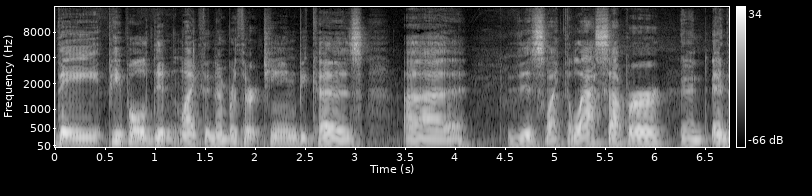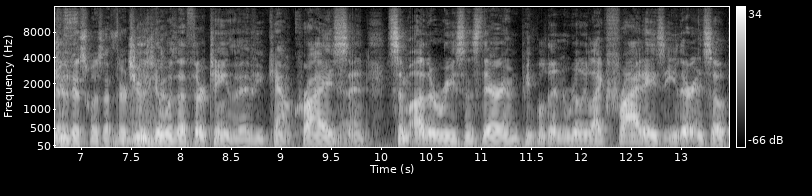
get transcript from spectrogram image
they people didn't like the number thirteen because uh, this like the Last Supper And- and the- Judas was a 13th. Judas was a thirteenth if you count Christ and some other reasons there, and people didn't really like Fridays either, and so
